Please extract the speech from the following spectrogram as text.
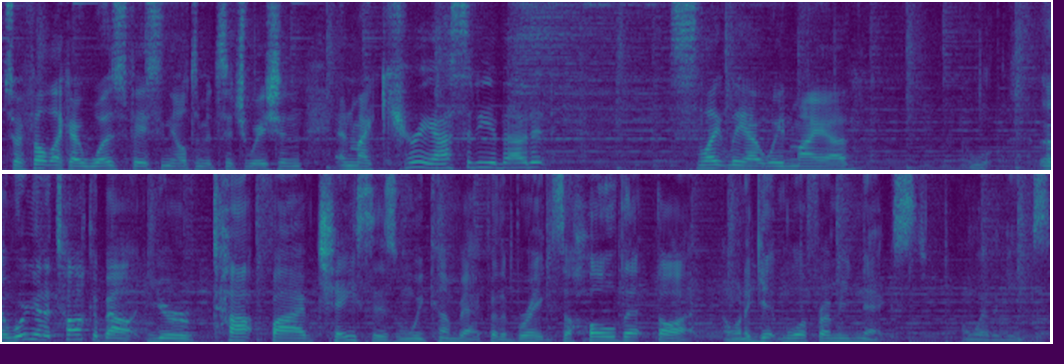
So I felt like I was facing the ultimate situation, and my curiosity about it slightly outweighed my. Uh, uh we're going to talk about your top five chases when we come back for the break. So hold that thought. I want to get more from you next on Weather Geeks.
